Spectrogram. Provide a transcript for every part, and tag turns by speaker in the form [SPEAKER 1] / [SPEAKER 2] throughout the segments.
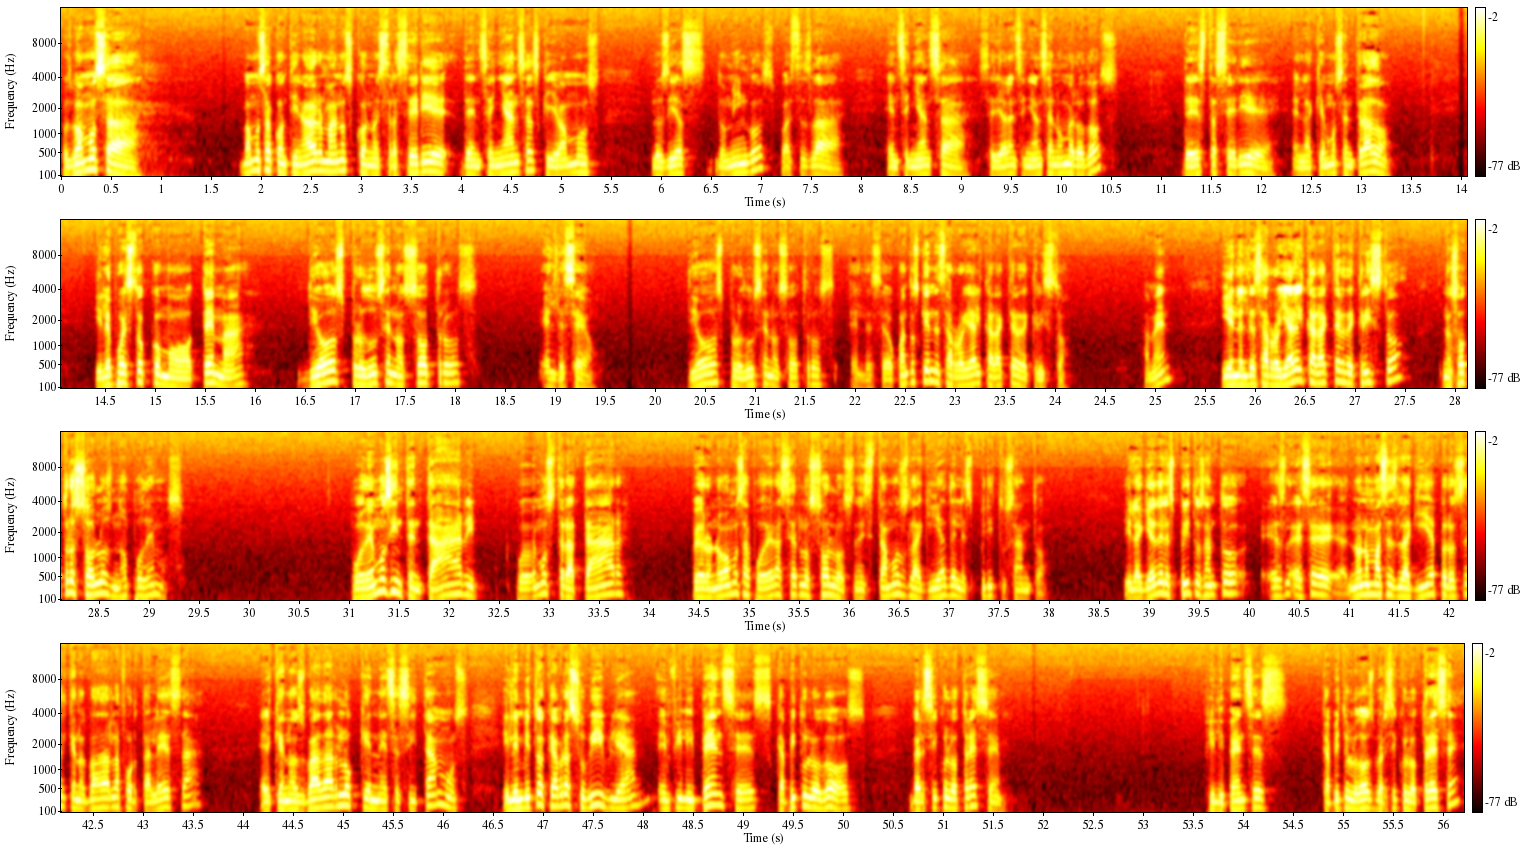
[SPEAKER 1] Pues vamos a, vamos a continuar, hermanos, con nuestra serie de enseñanzas que llevamos los días domingos. Esta es la enseñanza, sería la enseñanza número dos de esta serie en la que hemos entrado. Y le he puesto como tema, Dios produce en nosotros el deseo. Dios produce en nosotros el deseo. ¿Cuántos quieren desarrollar el carácter de Cristo? Amén. Y en el desarrollar el carácter de Cristo, nosotros solos no podemos. Podemos intentar y podemos tratar, pero no vamos a poder hacerlo solos. Necesitamos la guía del Espíritu Santo. Y la guía del Espíritu Santo no nomás es la guía, pero es el que nos va a dar la fortaleza, el que nos va a dar lo que necesitamos. Y le invito a que abra su Biblia en Filipenses capítulo 2, versículo 13. Filipenses capítulo 2, versículo 13.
